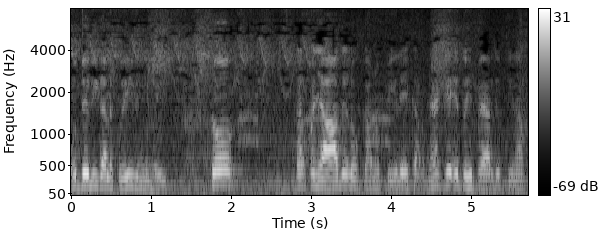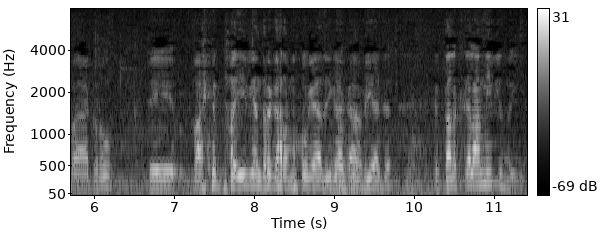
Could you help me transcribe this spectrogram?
ਮੁੱਦੇ ਦੀ ਗੱਲ ਕੋਈ ਵੀ ਨਹੀਂ ਹੋਈ। ਸੋ ਪਰ ਪੰਜਾਬ ਦੇ ਲੋਕਾਂ ਨੂੰ ਅਪੀਲ ਇਹ ਕਰਦੇ ਆ ਕਿ ਇਹ ਤੁਸੀਂ ਪੈਰ ਜੁੱਤੀ ਨਾ ਪਾਇਆ ਕਰੋ ਤੇ ਬਾਈ ਬਾਈ ਵੀ ਅੰਦਰ ਗਰਮ ਹੋ ਗਿਆ ਸੀਗਾ ਕਾਫੀ ਅੱਜ। ਤੇ ਤਲਕ ਕਲਾਮੀ ਵੀ ਹੋਈ ਆ।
